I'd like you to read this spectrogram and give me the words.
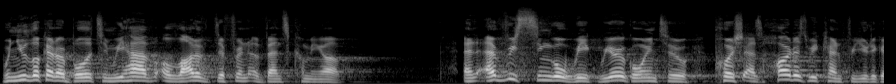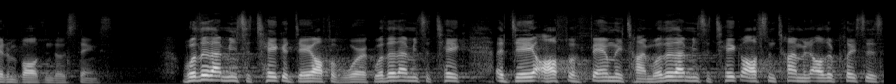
When you look at our bulletin, we have a lot of different events coming up. And every single week, we are going to push as hard as we can for you to get involved in those things. Whether that means to take a day off of work, whether that means to take a day off of family time, whether that means to take off some time in other places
